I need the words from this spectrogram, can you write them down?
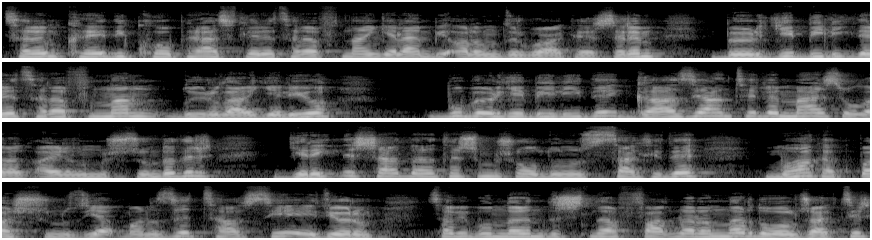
Tarım Kredi Kooperatifleri tarafından gelen bir alımdır bu arkadaşlarım. Bölge birlikleri tarafından duyurular geliyor. Bu bölge birliği de Gaziantep ve Mersin olarak ayrılmış durumdadır. Gerekli şartlara taşımış olduğunuz takdirde muhakkak başvurunuzu yapmanızı tavsiye ediyorum. Tabi bunların dışında farklı alımlar da olacaktır.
